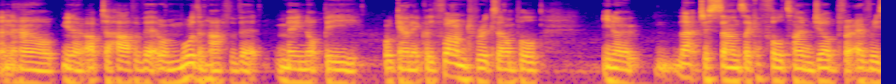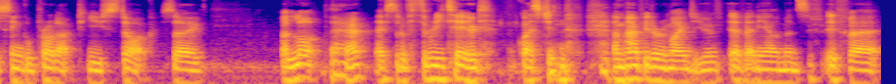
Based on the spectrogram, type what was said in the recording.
and how you know up to half of it or more than half of it may not be organically farmed, for example, you know, that just sounds like a full time job for every single product you stock. So, a lot there, a sort of three tiered question. I'm happy to remind you of, of any elements if if, uh,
